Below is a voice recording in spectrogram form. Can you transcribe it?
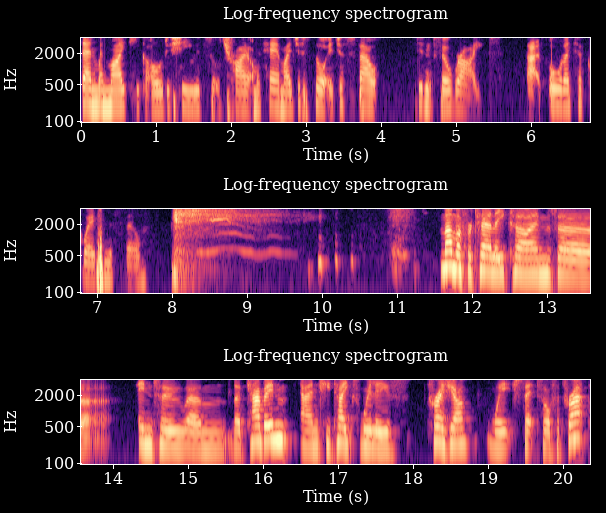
then when Mikey got older, she would sort of try it on with him. I just thought it just felt, didn't feel right. That's all I took away from this film. Mama Fratelli climbs uh, into um, the cabin and she takes Willie's treasure, which sets off a trap.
